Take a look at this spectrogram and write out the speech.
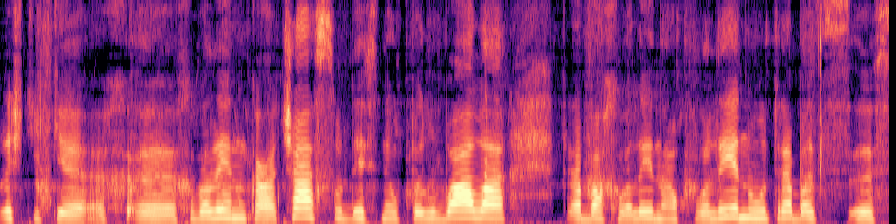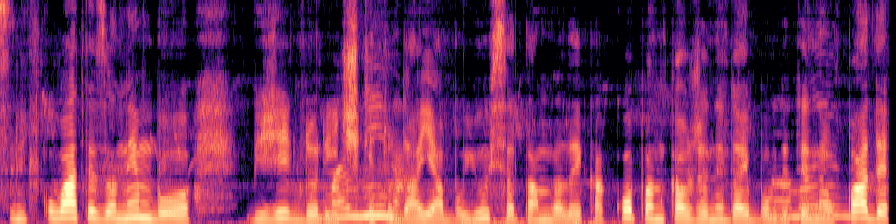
Лиш тільки е, хвилинка часу десь не впилувала. Треба хвилина в хвилину, треба е, слідкувати за ним, бо біжить до річки туди. Я боюся, там велика копанка, вже не дай Бог дитина впаде.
